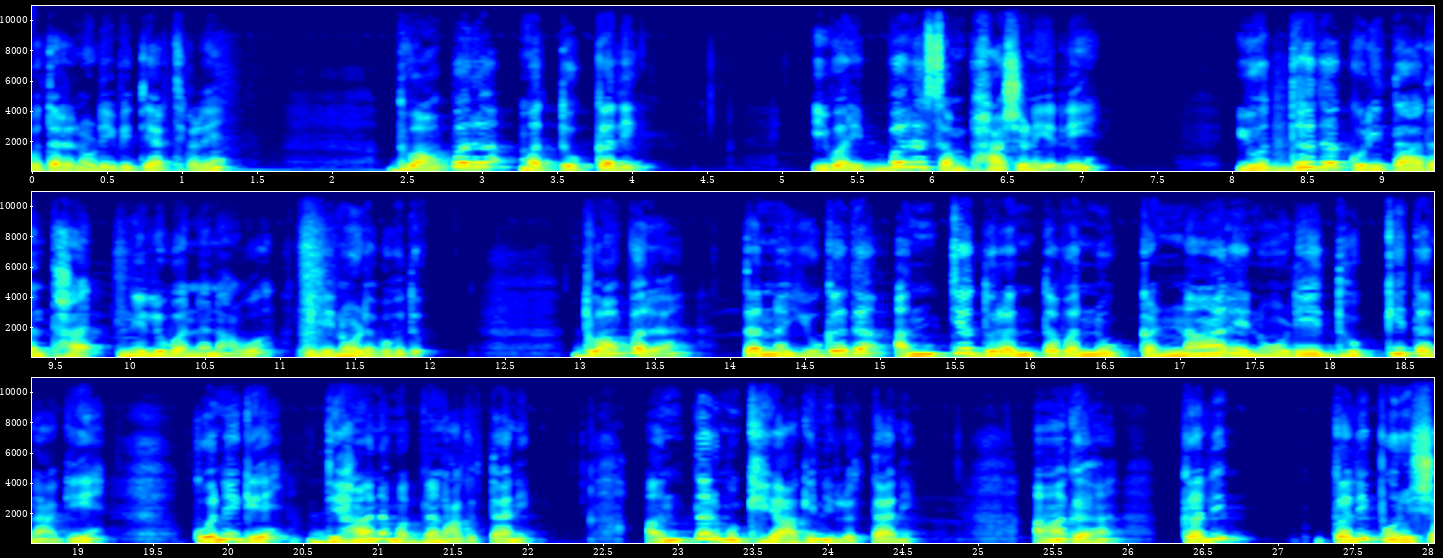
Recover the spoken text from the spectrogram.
ಉತ್ತರ ನೋಡಿ ವಿದ್ಯಾರ್ಥಿಗಳೇ. ದ್ವಾಪರ ಮತ್ತು ಕಲಿ, ಇವರಿಬ್ಬರ ಸಂಭಾಷಣೆಯಲ್ಲಿ ಯುದ್ಧದ ಕುರಿತಾದಂತಹ ನಿಲುವನ್ನು ನಾವು ಇಲ್ಲಿ ನೋಡಬಹುದು. ದ್ವಾಪರ ತನ್ನ ಯುಗದ ಅಂತ್ಯ ದುರಂತವನ್ನು ಕಣ್ಣಾರೆ ನೋಡಿ ದುಃಖಿತನಾಗಿ ಕೊನೆಗೆ ಧ್ಯಾನಮಗ್ನನಾಗುತ್ತಾನೆ. ಅಂತರ್ಮುಖಿಯಾಗಿ ನಿಲ್ಲುತ್ತಾನೆ. ಆಗ ಕಲಿ, ಕಲಿಪುರುಷ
